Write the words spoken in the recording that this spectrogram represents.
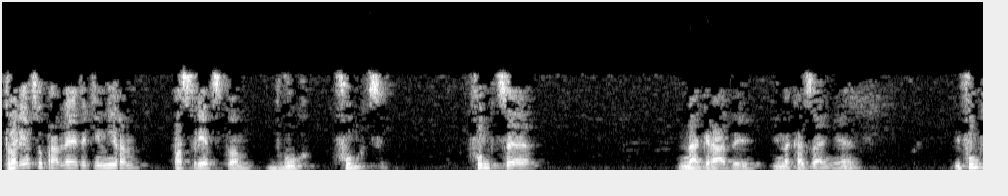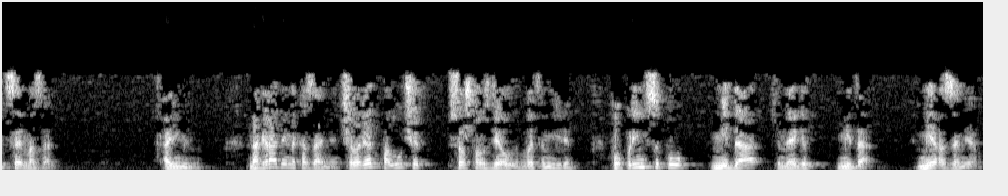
Творец управляет этим миром посредством двух функций. Функция награды и наказания и функция мозаль. А именно, награда и наказание. Человек получит все, что он сделал в этом мире, по принципу меда кинегет меда. Мера за меру.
